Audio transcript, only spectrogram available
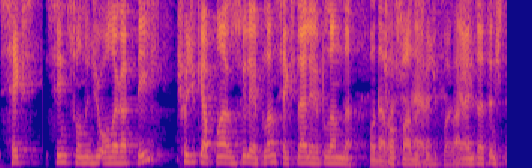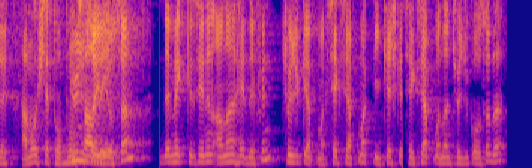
seksin sonucu olarak değil çocuk yapma arzusuyla yapılan sekslerle yapılan da, O da çok var. fazla Evet, çocuk var. var. Yani zaten işte Ama işte gün toplumsal bir sayıyorsan demek ki senin ana hedefin çocuk yapmak. Seks yapmak değil. Keşke seks yapmadan çocuk olsa da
